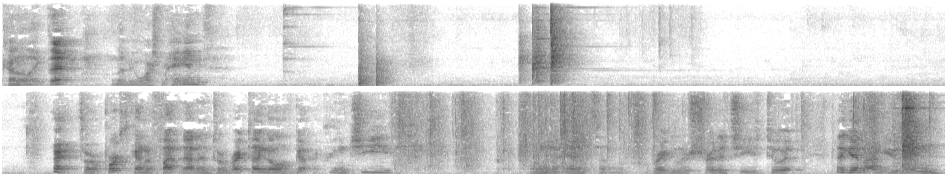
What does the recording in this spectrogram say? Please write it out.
Kind of like that. Let me wash my hands. All right, so our pork's kind of flattened out into a rectangle. I've got my cream cheese. I'm gonna add some regular shredded cheese to it. And again, I'm using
